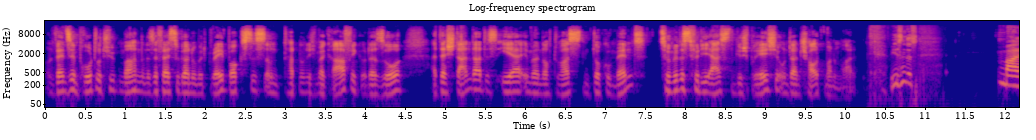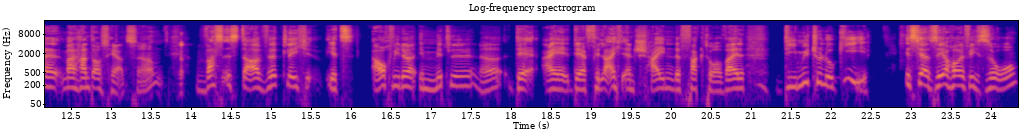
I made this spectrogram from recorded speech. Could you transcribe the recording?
und wenn sie einen Prototypen machen, dann ist er vielleicht sogar nur mit Greyboxes und hat noch nicht mal Grafik oder so. Also der Standard ist eher immer noch, du hast ein Dokument, zumindest für die ersten Gespräche, und dann schaut man mal. Wie ist denn das? Mal, mal Hand aufs Herz, ja. Was ist da wirklich jetzt auch wieder im Mittel ne, der, der vielleicht entscheidende Faktor? Weil die Mythologie ist ja sehr häufig so,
